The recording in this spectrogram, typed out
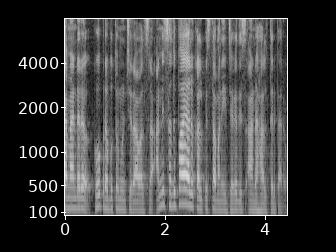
కమాండర్కు ప్రభుత్వం నుంచి రావాల్సిన అన్ని సదుపాయాలు కల్పిస్తామని జగదీష్ ఆండహాల్ తెలిపారు.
